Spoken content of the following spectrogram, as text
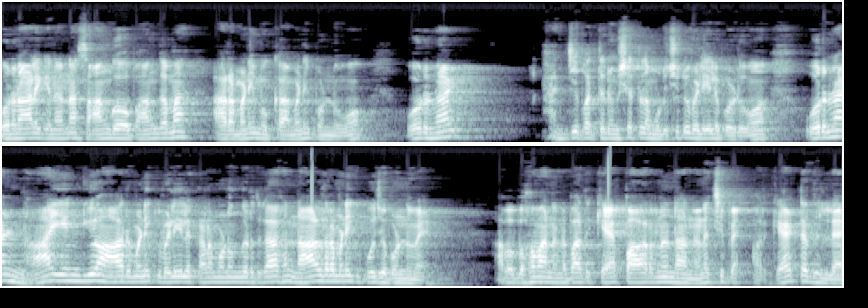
ஒரு நாளைக்கு என்னென்னா சாங்கோ பாங்கமாக அரை மணி முக்கால் மணி பண்ணுவோம். ஒரு நாள் அஞ்சு பத்து நிமிஷத்தில் முடிச்சுட்டு வெளியில் போயிடுவோம். ஒரு நாள் நான் எங்கேயோ ஆறு மணிக்கு வெளியில் கிளம்பணுங்கிறதுக்காக நாலரை மணிக்கு பூஜை பண்ணுவேன். அப்போ பகவான் என்னை பார்த்து கேட்பாருன்னு நான் நினச்சிப்பேன். அவர் கேட்டதில்லை.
